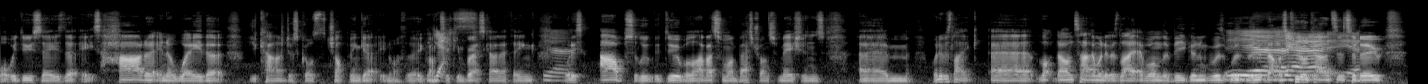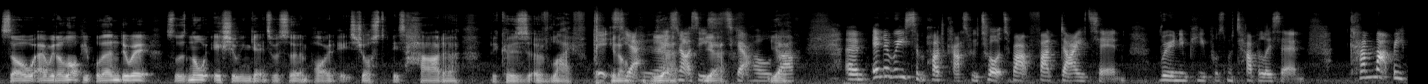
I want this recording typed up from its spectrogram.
what we do say is that it's harder in a way that you can't just go to the shop and get you know a 30 gram Yes. chicken breast kind of thing. Yeah. But it's absolutely doable. I've had some of my best transformations um, when it was like uh, lockdown time when it was like everyone the vegan was, was that was cool Yeah, kind of to, do. So uh, with a lot of people then do it. So there's no issue in getting to a certain point. It's just it's harder because of life. It's, you know? yeah, it's not as easy yeah, to get hold yeah. of. Um, in a recent podcast, we talked about fad dieting ruining people's metabolism. Can that be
